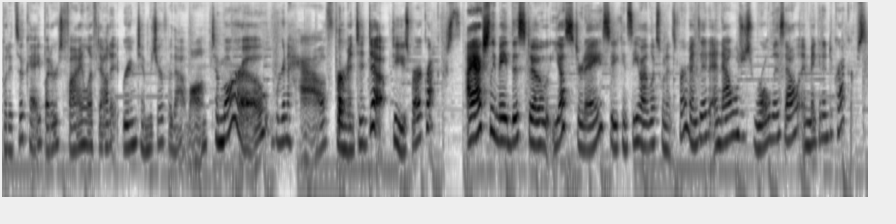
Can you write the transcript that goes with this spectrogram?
but it's okay. Butter's fine left out at room temperature for that long. Tomorrow, we're gonna have fermented dough to use for our crackers. I actually made this dough yesterday, so you can see how it looks when it's fermented, and now we'll just roll this out and make it into crackers.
